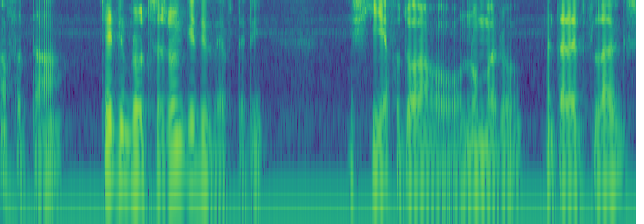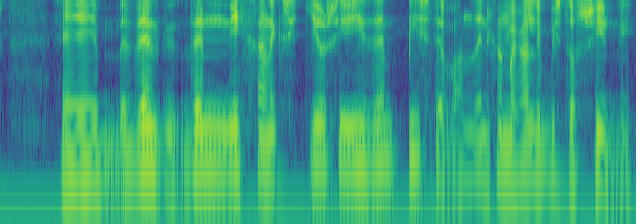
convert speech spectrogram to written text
αυτά και την πρώτη σεζόν και τη δεύτερη ισχύει αυτό το νούμερο με τα red flags ε, δεν, δεν είχαν εξοικείωση ή δεν πίστευαν, δεν είχαν μεγάλη εμπιστοσύνη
